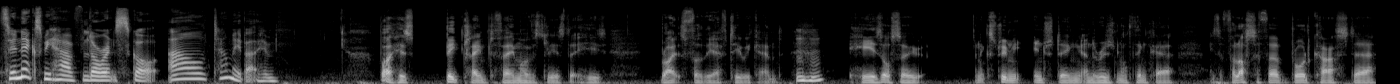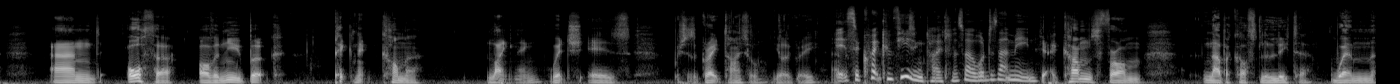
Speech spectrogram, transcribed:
So next we have Laurence Scott. Al, tell me about him. Well, his big claim to fame, obviously, is that he's writes for the FT Weekend. Mm-hmm. He is also an extremely interesting and original thinker. He's a philosopher, broadcaster, and author of a new book, Picnic, comma Lightning, which is which is a great title. You'll agree. It's a quite confusing title as well. What does that mean? Yeah, it comes from Nabokov's Lolita when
